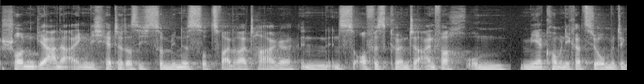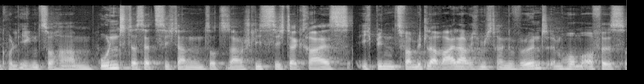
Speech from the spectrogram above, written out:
schon gerne eigentlich hätte, dass ich zumindest so zwei, drei Tage in, ins Office könnte, einfach um mehr Kommunikation mit den Kollegen zu haben. Und das setzt sich dann sozusagen, schließt sich der Kreis. Ich bin zwar mittlerweile, habe ich mich daran gewöhnt im Homeoffice,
